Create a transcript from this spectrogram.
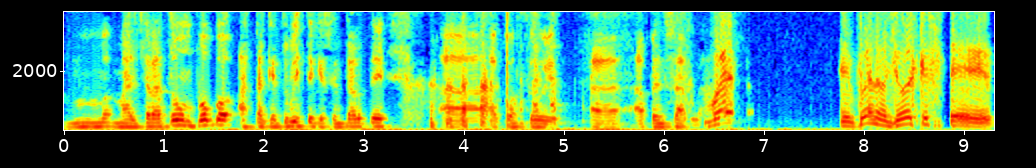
maltrató un poco hasta que tuviste que sentarte a construir? a, pensarla? Bueno, eh, bueno, yo es que eh,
